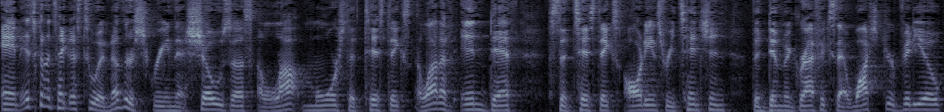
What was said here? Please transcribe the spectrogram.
and it's going to take us to another screen that shows us a lot more statistics, a lot of in-depth statistics, audience retention, the demographics that watched your video,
